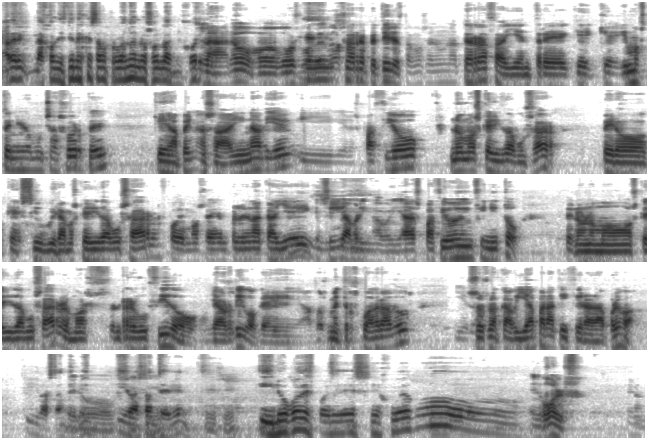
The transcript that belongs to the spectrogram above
A ver, las condiciones que estamos probando no son las mejores. Claro, os volvemos a repetir, estamos en una terraza y entre que, que hemos tenido mucha suerte, que apenas hay nadie y el espacio no hemos querido abusar, pero que si hubiéramos querido abusar podemos en plena calle y que sí, habría, habría espacio infinito, pero no hemos querido abusar, lo hemos reducido, ya os digo, que a dos metros cuadrados y eso es lo que había para que hiciera la prueba. Y bastante Pero, bien. Y sí, bastante sí. bien. Sí, sí. Y luego después de ese juego, El golf.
